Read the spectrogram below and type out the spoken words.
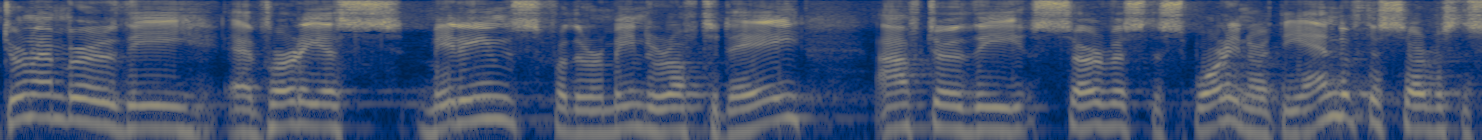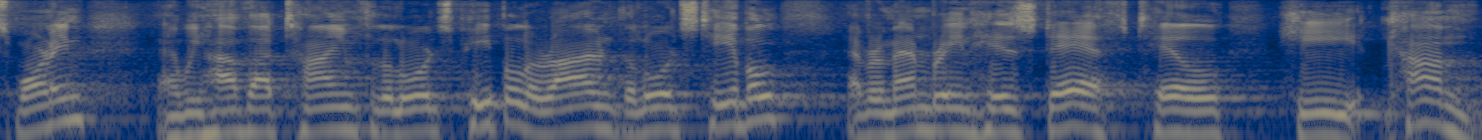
Do you remember the uh, various meetings for the remainder of today? After the service this morning, or at the end of the service this morning, and we have that time for the Lord's people around the Lord's table, and remembering His death till He come.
